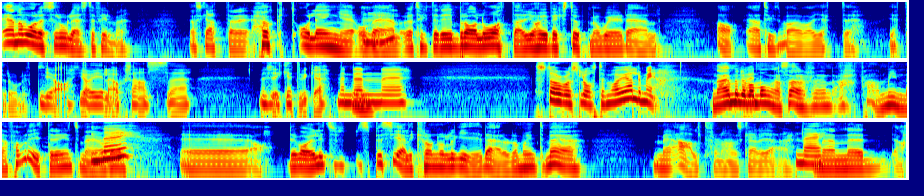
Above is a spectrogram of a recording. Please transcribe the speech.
en av årets roligaste filmer. Jag skrattade högt och länge och Mm. väl och jag tyckte det är bra låtar. Jag har ju växt upp med Weird Al. Ja, jag tyckte bara det var jätte, jätteroligt. Ja, jag gillar också hans eh, musik jättemycket. Men Mm. den eh, Star Wars-låten var ju aldrig med. Nej, men det var många så här, ah, fan mina favoriter är inte med. Nej, Det, eh, ja, det var ju lite speciell kronologi där och de har inte med med allt från hans karriär. Nej. Men eh, ja,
